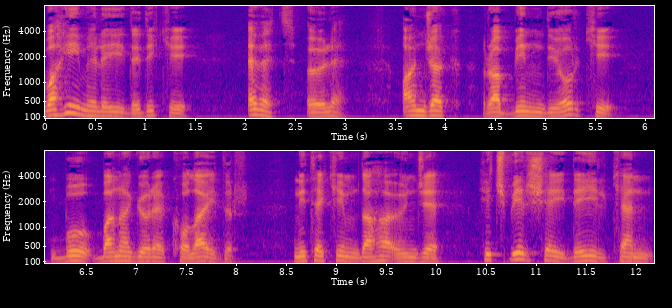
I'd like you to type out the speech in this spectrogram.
Vahiy meleği dedi ki, evet öyle ancak Rabbin diyor ki, bu bana göre kolaydır. Nitekim daha önce hiçbir şey değilken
